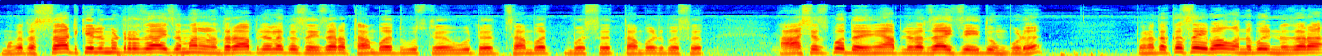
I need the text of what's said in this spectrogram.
मग आता साठ किलोमीटर जायचं म्हणलं तर आपल्याला कसं आहे जरा थांबत उठ उठत थांबत बसत थांबत बसत अशाच पद्धतीने आपल्याला जायचं आहे इथून पुढं. पण आता कसं आहे भावानं बहिणं जरा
